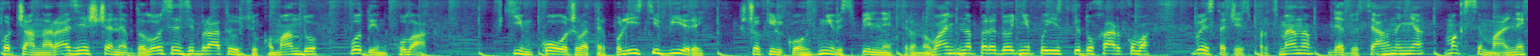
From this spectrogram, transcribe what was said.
Хоча наразі ще не вдалося зібрати усю команду в один кулак. Втім, коуч ватерполістів вірить, що кількох днів спільних тренувань напередодні поїздки до Харкова вистачить спортсменам для досягнення максимальних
